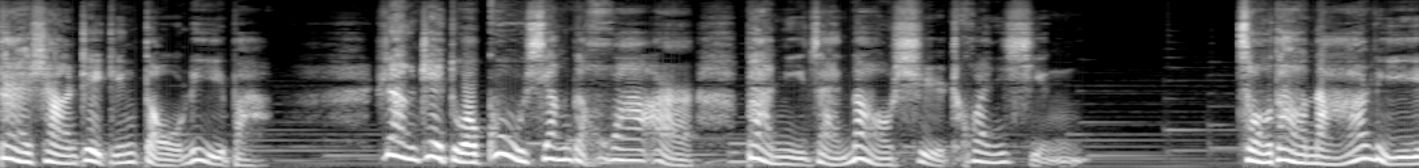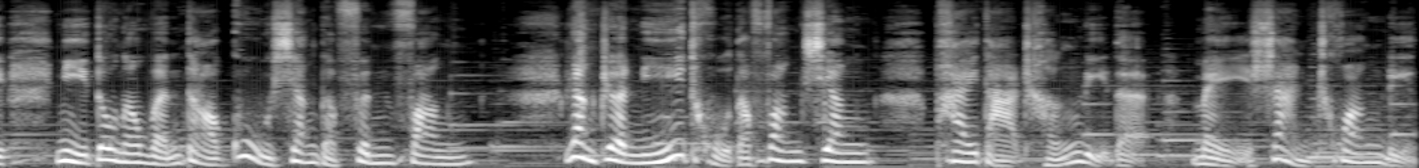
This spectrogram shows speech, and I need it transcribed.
戴上这顶斗笠吧，让这朵故乡的花儿伴你在闹市穿行。走到哪里，你都能闻到故乡的芬芳，让这泥土的芳香拍打城里的每扇窗棂。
